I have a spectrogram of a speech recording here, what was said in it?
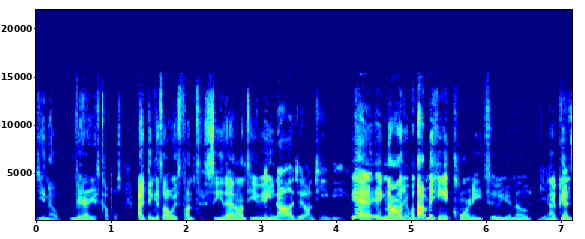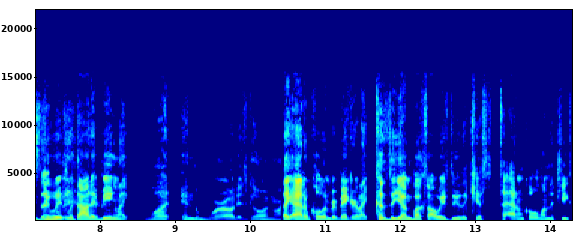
You know, various couples. I think it's always fun to see that on TV. Acknowledge it on TV. yeah, acknowledge it without making it corny too. You know, mm-hmm. Yeah, you can that's the- do it without it being like, what in the world is going on? Like Adam Cole and Britt Baker, like because the Young Bucks always do the kiss to Adam Cole on the cheeks.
